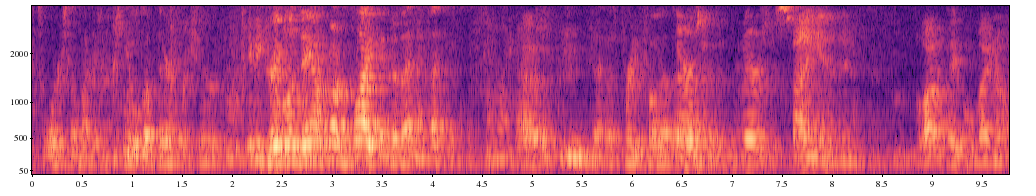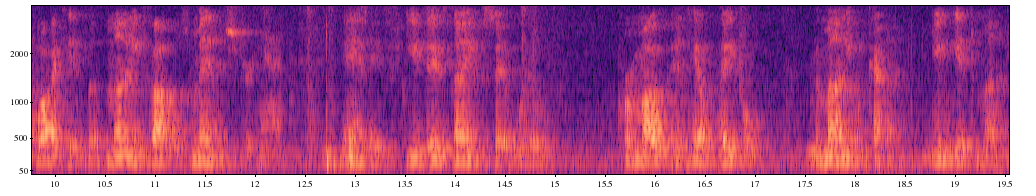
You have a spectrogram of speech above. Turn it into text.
It's a wonder somebody killed up there for sure. You'd be dribbling down, running right into that thing. Oh, my Uh, gosh. That was pretty fun. There's a, there's a saying, and a lot of people may not like it, but money follows ministry. And if you do things that will promote and help people, the money will come. You can get the money.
